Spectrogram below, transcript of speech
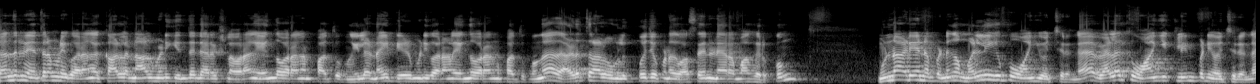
சந்திரன் எத்தனை மணிக்கு வராங்க? காலைல நாலு மணிக்கு எந்த டைரெக்ஷனில் வராங்க? எங்கே வராங்கன்னு பார்த்துக்கோங்க. இல்லை நைட் ஏழு மணிக்கு வராங்க எங்கே வராங்கன்னு பார்த்துக்கோங்க. அது அடுத்த நாள் உங்களுக்கு பூஜை பண்ணது வசதியான நேரமாக இருக்கும். முன்னாடியே என்ன பண்ணுங்கள் மல்லிகைப்பூ வாங்கி வச்சிருங்க. விளக்கு வாங்கி க்ளீன் பண்ணி வச்சிருங்க.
